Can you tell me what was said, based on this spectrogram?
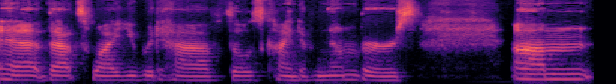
uh, that's why you would have those kind of numbers um,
